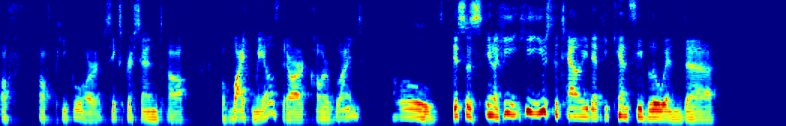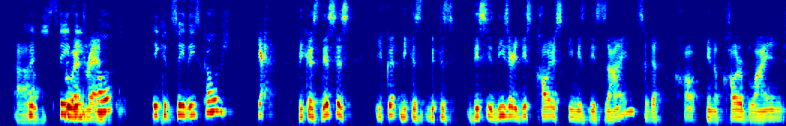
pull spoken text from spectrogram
of of people or 6% of of white males that are colorblind Oh, this is you know he he used to tell me that he can't see blue and uh, uh blue and red. Colors? He could see these colors. Yeah, because this is you could because because this is these are this color scheme is designed so that you know colorblind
